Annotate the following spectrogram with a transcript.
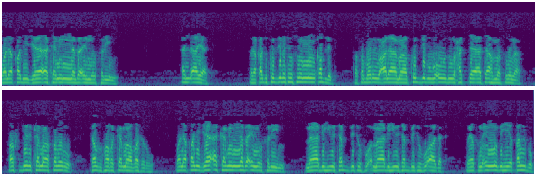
ولقد جاءك من نبأ المرسلين. الآيات ولقد كذبت رسل من قبلك فصبروا على ما كذبوا وأوذوا حتى أتاهم نصرنا. فاصبر كما صبروا تظفر كما ظفروا. ولقد جاءك من نبأ المرسلين. ما به يثبت ما به يثبت فؤادك ويطمئن به قلبك.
